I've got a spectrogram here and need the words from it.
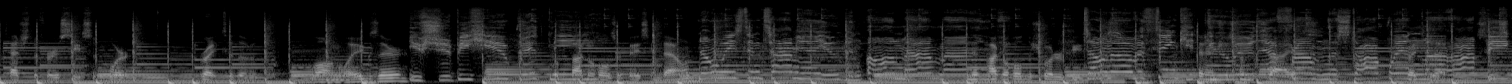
Attach the first seat support right to the long legs there. You should be here with me. The pocket holes are facing down. No wasting time, yeah, you've been on my mind. And then pocket hold the shorter pieces. 10 inches from the sides. From the right to that seat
